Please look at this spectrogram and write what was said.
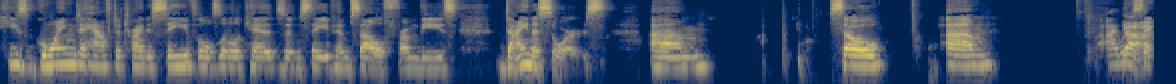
he's going to have to try to save those little kids and save himself from these dinosaurs. Um, so, um, I would yeah, say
